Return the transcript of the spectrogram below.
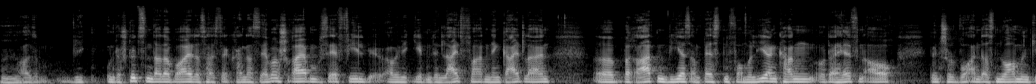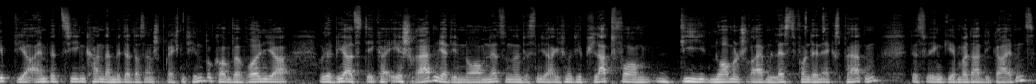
Mhm. Also wir unterstützen da dabei, das heißt, er kann das selber schreiben, sehr viel, aber wir geben den Leitfaden, den Guideline, äh, beraten, wie er es am besten formulieren kann oder helfen auch, wenn es schon woanders Normen gibt, die er einbeziehen kann, damit er das entsprechend hinbekommt. Wir wollen ja, oder wir als DKE schreiben ja die Normen nicht, sondern wir sind ja eigentlich nur die Plattform, die Normen schreiben lässt von den Experten. Deswegen geben wir da die Guidance.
